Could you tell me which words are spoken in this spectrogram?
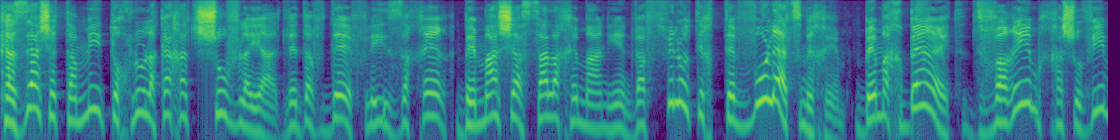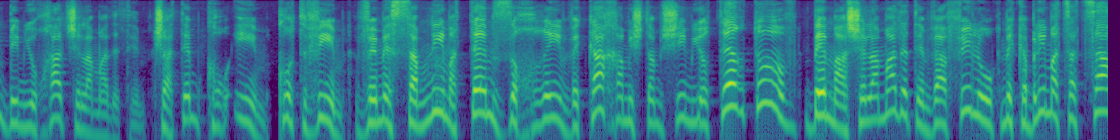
כזה שתמיד תוכלו לקחת שוב ליד, לדפדף, להיזכר במה שעשה לכם מעניין, ואפילו תכתבו לעצמכם במחברת דברים חשובים במיוחד שלמדתם. כשאתם קוראים, כותבים ומסמנים, אתם זוכרים, וככה משתמשים יותר טוב במה שלמדתם, ואפילו מקבלים הצצה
